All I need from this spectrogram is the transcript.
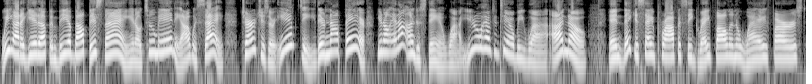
We got to get up and be about this thing. You know, too many, I would say. Churches are empty. They're not there. You know, and I understand why. You don't have to tell me why. I know. And they can say prophecy, great falling away first,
